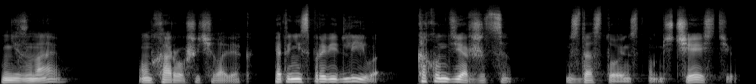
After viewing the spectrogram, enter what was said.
Не знаю. Он хороший человек. Это несправедливо. Как он держится? С достоинством, с честью.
